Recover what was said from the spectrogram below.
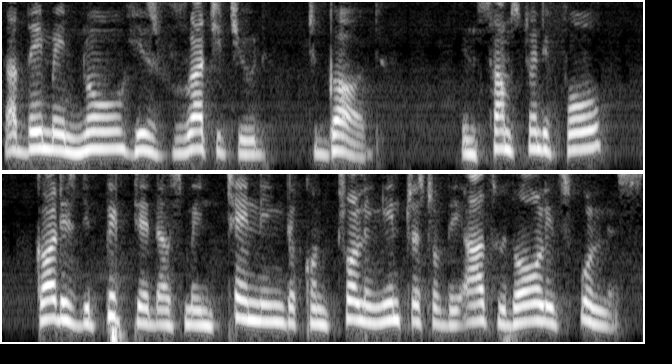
that they may know his gratitude to God. In Psalms 24, God is depicted as maintaining the controlling interest of the earth with all its fullness.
